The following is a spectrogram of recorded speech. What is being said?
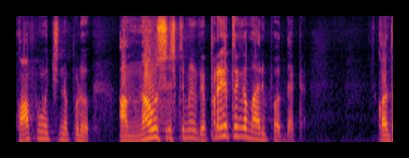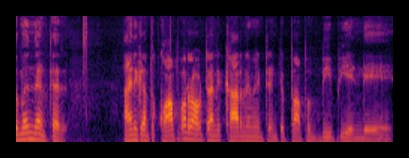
కోపం వచ్చినప్పుడు ఆ నర్వ్ సిస్టమే విపరీతంగా మారిపోద్దట. కొంతమంది అంటారు ఆయనకి అంత కోపం రావటానికి కారణం ఏంటంటే పాప బీపీ అండి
